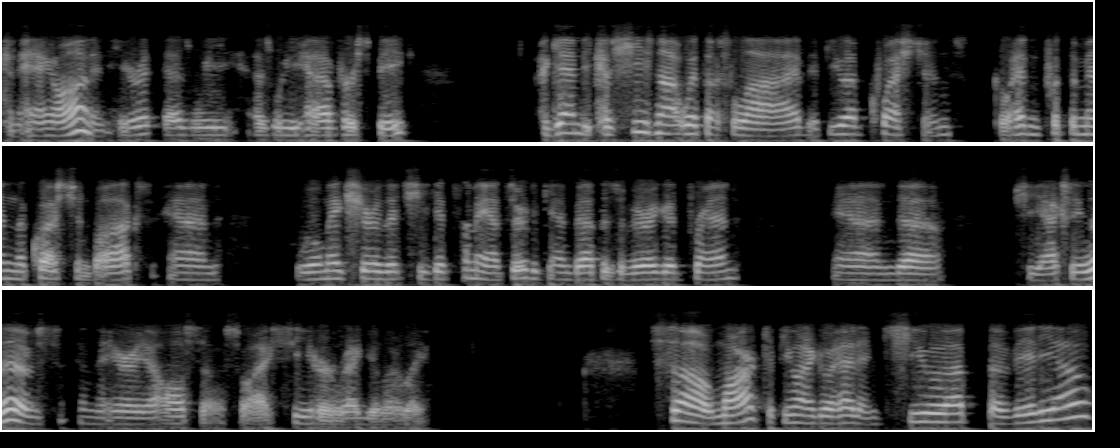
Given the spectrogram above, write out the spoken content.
can hang on and hear it as we as we have her speak. Again, because she's not with us live, if you have questions, go ahead and put them in the question box, and we'll make sure that she gets them answered. Again, Beth is a very good friend, and uh, she actually lives in the area also, so I see her regularly. So, Mark, if you want to go ahead and cue up the video.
